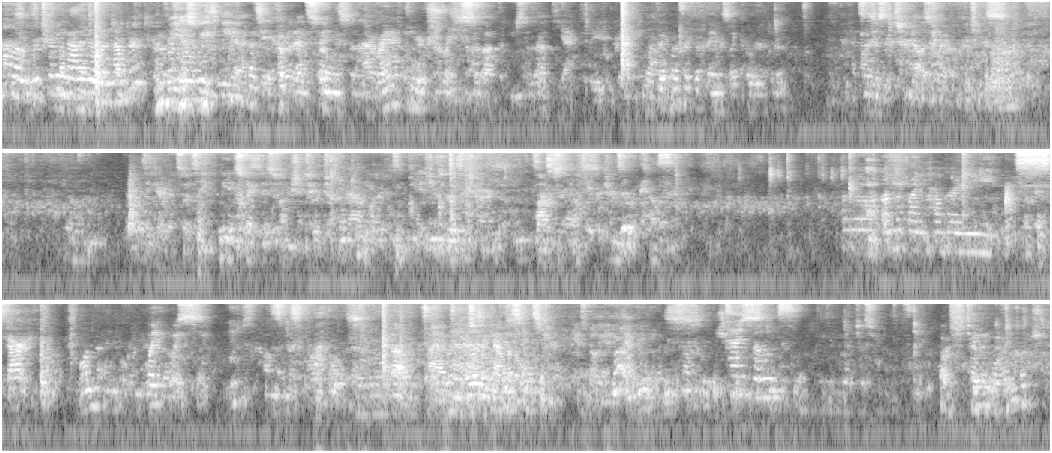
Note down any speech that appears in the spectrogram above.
uh, returning value of a number. Yes, we, we, uh, did cover that, so, uh, right after your trace about the, about deactivating, What's like, what's like the famous like coder? that's just a turn out, which is. Take care of it, so it's saying, we expect this function to return value, it return it zero. Uh, undefined property, start, wait, wait, typos, Oh, just type in one coach?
